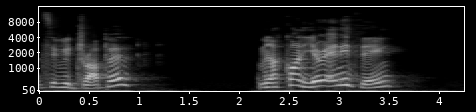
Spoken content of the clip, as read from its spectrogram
Let's see if we drop it. I mean, I can't hear anything.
